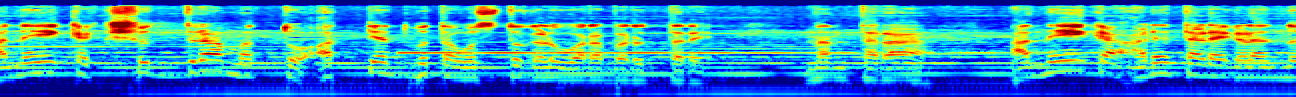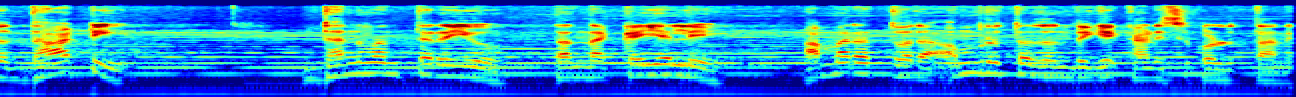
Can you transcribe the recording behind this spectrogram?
ಅನೇಕ ಕ್ಷುದ್ರ ಮತ್ತು ಅತ್ಯದ್ಭುತ ವಸ್ತುಗಳು ಹೊರಬರುತ್ತದೆ ನಂತರ ಅನೇಕ ಅಡೆತಡೆಗಳನ್ನು ದಾಟಿ ಧನ್ವಂತರಿಯು ತನ್ನ ಕೈಯಲ್ಲಿ ಅಮರತ್ವದ ಅಮೃತದೊಂದಿಗೆ ಕಾಣಿಸಿಕೊಳ್ಳುತ್ತಾನೆ.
